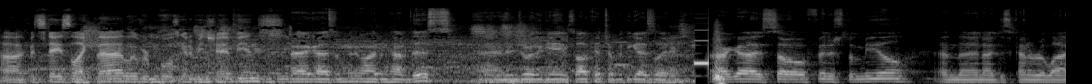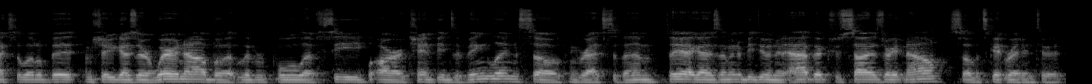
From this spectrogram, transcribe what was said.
uh, if it stays like that, Liverpool's going to be champions. All right, guys, I'm going to go ahead and have this and enjoy the game. So I'll catch up with you guys later. All right, guys, so finished the meal and then I just kind of relaxed a little bit. I'm sure you guys are aware now, but Liverpool FC are champions of England, so congrats to them. So yeah, guys, I'm gonna be doing an ab exercise right now, so let's get right into it.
